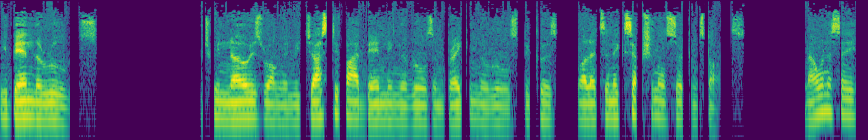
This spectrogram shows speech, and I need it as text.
we bend the rules, which we know is wrong, and we justify bending the rules and breaking the rules because, well, it's an exceptional circumstance. And I want to say,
